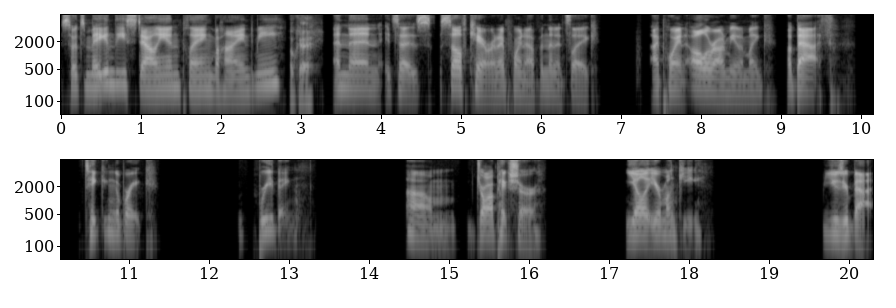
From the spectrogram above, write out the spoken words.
So it's Megan Thee Stallion playing behind me, Okay. and then it says self care, and I point up, and then it's like I point all around me, and I'm like a bath, taking a break, breathing, um, draw a picture, yell at your monkey, use your bat.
